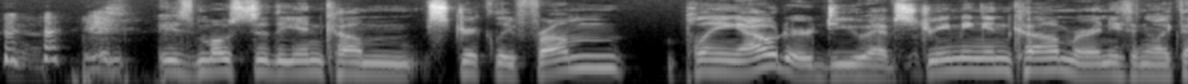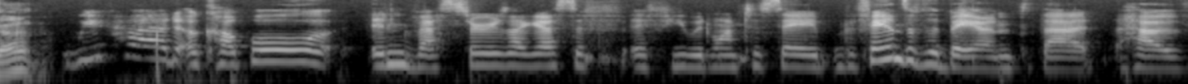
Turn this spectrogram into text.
Is most of the income strictly from playing out, or do you have streaming income or anything like that? We've had a couple investors, I guess, if if you would want to say, the fans of the band that have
